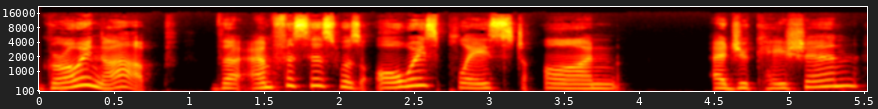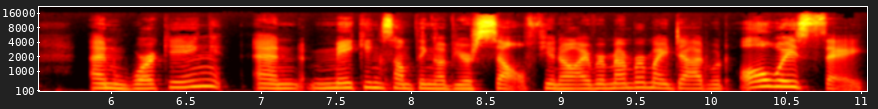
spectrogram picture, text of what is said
growing up, the emphasis was always placed on education and working and making something of yourself. You know, I remember my dad would always say,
